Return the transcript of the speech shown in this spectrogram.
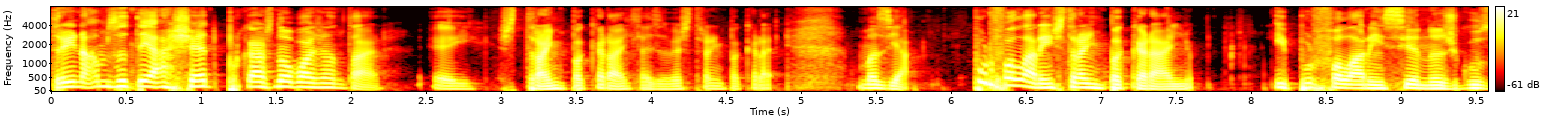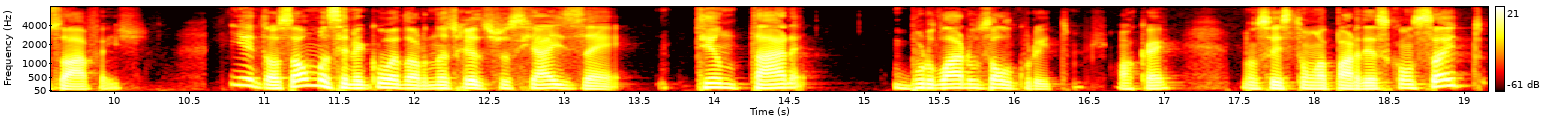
treinámos até às 7 porque às 9 a jantar. Ei, estranho para caralho, estás a ver? Estranho para caralho. Mas, já, por falar em estranho para caralho e por falar em cenas gozáveis, e então, só uma cena que eu adoro nas redes sociais é tentar burlar os algoritmos, ok? Não sei se estão a par desse conceito.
